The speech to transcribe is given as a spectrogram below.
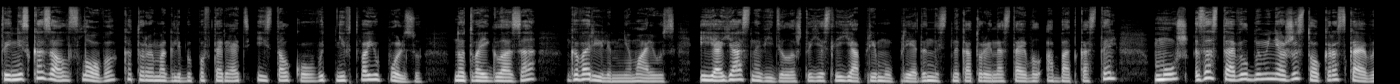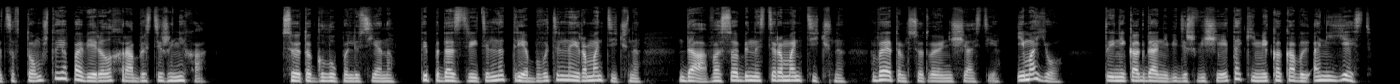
ты не сказал слова, которое могли бы повторять и истолковывать не в твою пользу, но твои глаза говорили мне, Мариус, и я ясно видела, что если я приму преданность, на которой настаивал аббат Кастель, муж заставил бы меня жестоко раскаиваться в том, что я поверила храбрости жениха. Все это глупо, Люсьена. Ты подозрительно, требовательно и романтично. Да, в особенности романтично. В этом все твое несчастье. И мое. Ты никогда не видишь вещей такими, каковы они есть.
